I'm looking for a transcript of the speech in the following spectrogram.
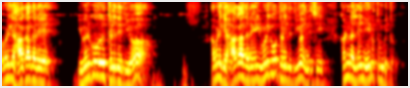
ಅವಳಿಗೆ ಹಾಗಾದರೆ ಇವರಿಗೂ ತಿಳಿದಿದೆಯೋ? ಅವಳಿಗೆ ಹಾಗಾದರೆ ಇವಳಿಗೂ ತಿಳಿದಿದೆಯೋ? ಎನಿಸಿ ಕಣ್ಣಲ್ಲಿ ನೀರು ತುಂಬಿತು.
